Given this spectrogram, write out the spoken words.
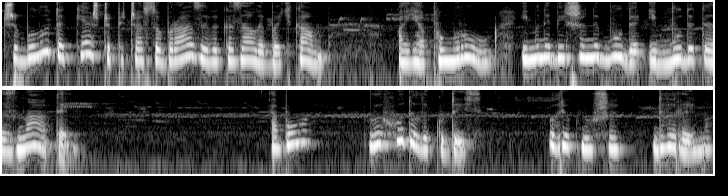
чи було таке, що під час образи ви казали батькам, а я помру, і мене більше не буде, і будете знати. Або виходили кудись, грюкнувши дверима.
